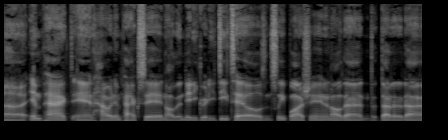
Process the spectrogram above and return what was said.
uh, impact and how it impacts it and all the nitty gritty details and sleepwashing and all that. Da, da, da, da.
